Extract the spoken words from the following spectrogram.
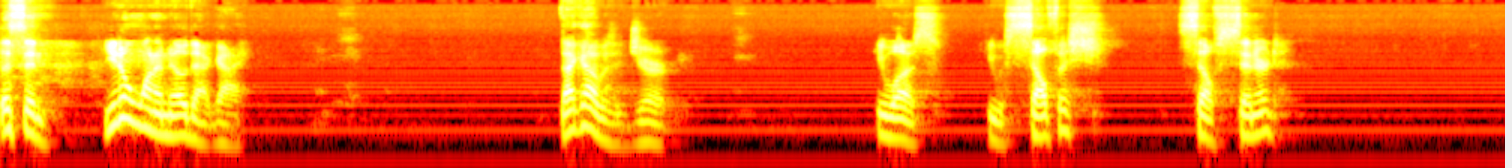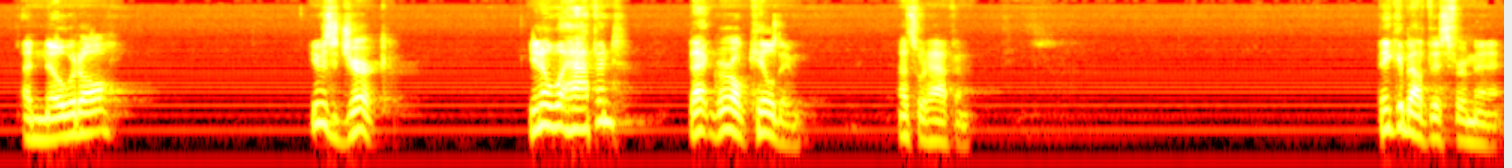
Listen, you don't want to know that guy. That guy was a jerk. He was. He was selfish, self centered, a know it all. He was a jerk. You know what happened? That girl killed him. That's what happened. Think about this for a minute.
